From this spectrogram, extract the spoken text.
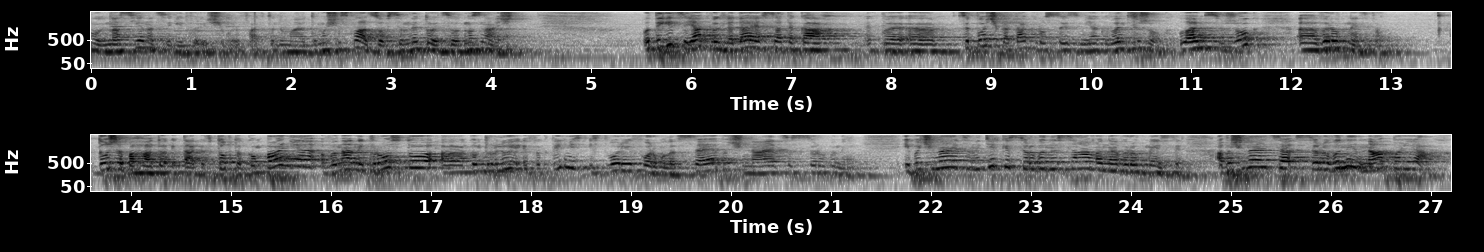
Ну, у нас є на це відповідь, чому ефекту немає, тому що склад зовсім не той, це однозначно. От дивіться, як виглядає вся така якби, е, цепочка, так, русизм, як ланцюжок. Ланцюжок е, виробництва. Дуже багато етапів. Тобто компанія вона не просто е, контролює ефективність і створює формули. Все починається з сировини. І починається не тільки з сировини саме на виробництві, а починається з сировини на полях.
